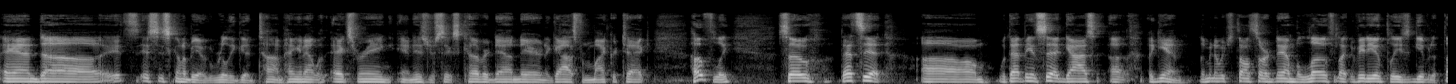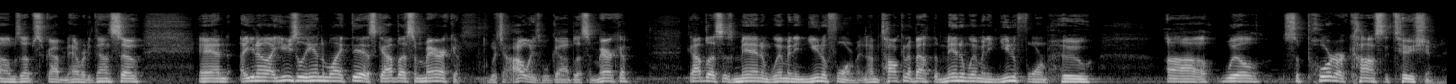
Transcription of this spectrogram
and uh, it's it's just going to be a really good time hanging out with X Ring and Is Your Six covered down there and the guys from Microtech, hopefully. So that's it. Um, with that being said, guys, uh, again, let me know what your thoughts are down below. If you like the video, please give it a thumbs up, subscribe, and have already done so. And uh, you know, I usually end them like this: God bless America, which I always will. God bless America. God blesses men and women in uniform, and I'm talking about the men and women in uniform who uh, will support our Constitution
